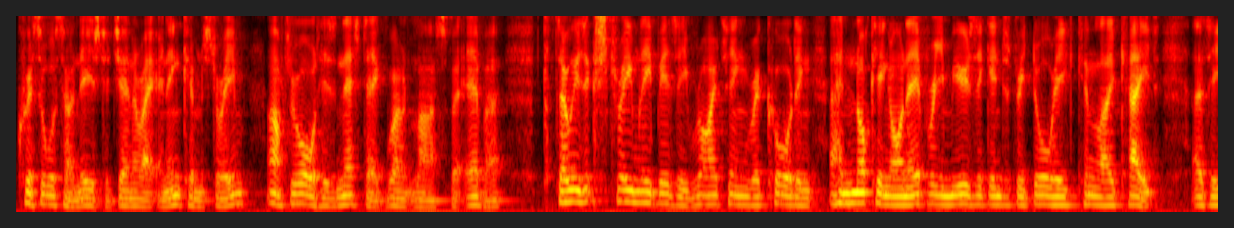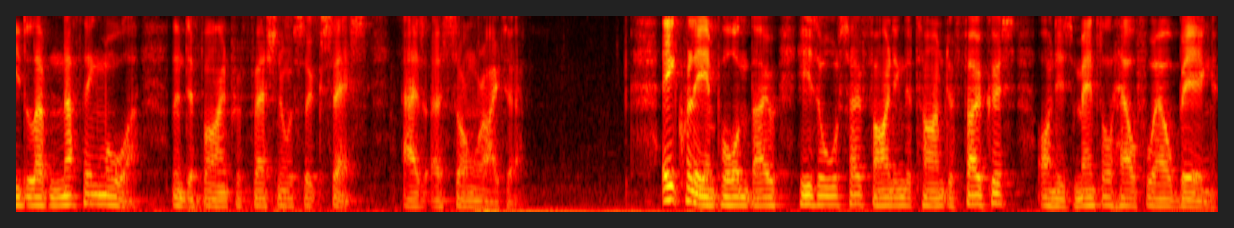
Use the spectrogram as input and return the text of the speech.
Chris also needs to generate an income stream. After all, his nest egg won't last forever. So he's extremely busy writing, recording, and knocking on every music industry door he can locate, as he'd love nothing more than to find professional success as a songwriter. Equally important, though, he's also finding the time to focus on his mental health well being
